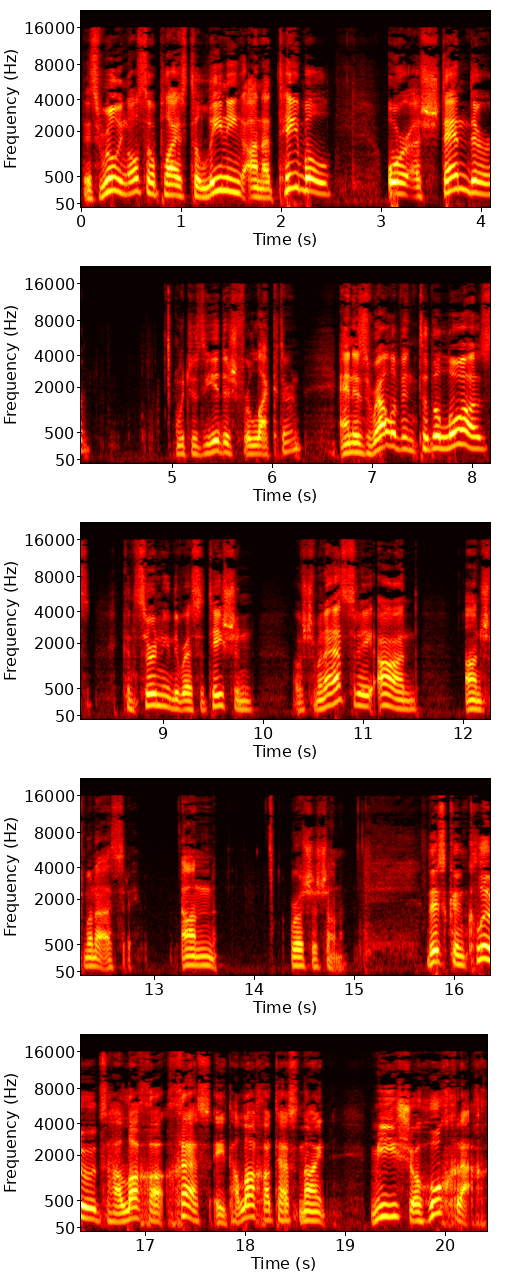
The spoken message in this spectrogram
This ruling also applies to leaning on a table or a stender, which is Yiddish for lectern, and is relevant to the laws concerning the recitation of Shemoneh Esrei on, on Shemoneh Esrei, on Rosh Hashanah. This concludes halacha ches eight halacha Tes nine. Mi shahuchrach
